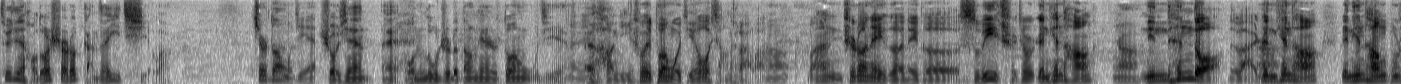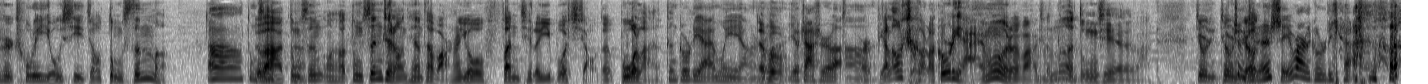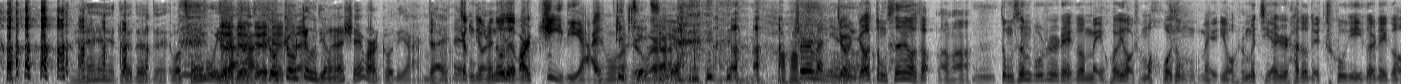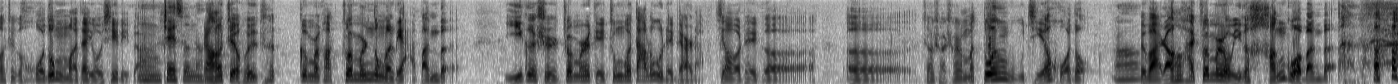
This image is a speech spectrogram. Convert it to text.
最近好多事儿都赶在一起了。今儿端午节。首先，哎，我们录制的当天是端午节，哎，好，你一说这端午节，我想起来了。嗯完了，你知道那个那个 Switch 就是任天堂啊 Nintendo 对吧？任天堂任天堂不是出了一游戏叫动森吗？啊！动对吧？动森，我操，动森这两天在网上又翻起了一波小的波澜。跟勾 DM 一样，是哎不？吧又诈尸了啊！别老扯了勾 DM 是吧？就那东西对吧？就是就是你知道正经人谁玩勾 DM？哎，对对对，我重复一下啊，对对对对正正正经人谁玩 GoDM？对正经人都得玩 GDM 真是不是？解气，好好知道吧你？就是你知道动森又怎么了吗？嗯动森不是这个每回有什么活动，每有什么节日，他都得出一个这个这个活动嘛，在游戏里边。嗯，这次呢？然后这回他哥们儿他专门弄了俩版本，一个是专门给中国大陆这边的，叫这个呃叫叫叫什么端午节活动，啊。对，吧？然后还专门有一个韩国版本，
